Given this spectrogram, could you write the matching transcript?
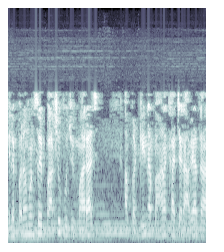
એટલે પરમહંસોએ પાછું પૂછ્યું મહારાજ આ બદલીના ભાણ ખાચર આવ્યા હતા.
